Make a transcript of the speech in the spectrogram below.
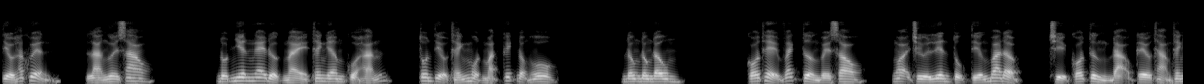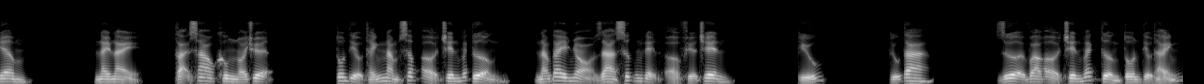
Tiểu Hắc Huyền, là người sao? Đột nhiên nghe được này thanh âm của hắn, Tôn Tiểu Thánh một mặt kích động hô. Đông đông đông. Có thể vách tường về sau, ngoại trừ liên tục tiếng va đập, chỉ có từng đạo kêu thảm thanh âm. Này này, tại sao không nói chuyện? Tôn Tiểu Thánh nằm sấp ở trên vách tường, nắm tay nhỏ ra sức nện ở phía trên. Cứu! Cứu ta! Dựa vào ở trên vách tường Tôn Tiểu Thánh,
